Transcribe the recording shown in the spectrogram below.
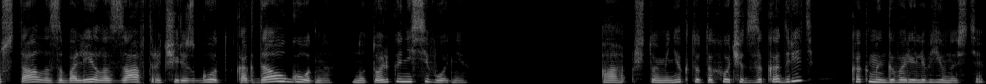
Устала, заболела, завтра, через год, когда угодно, но только не сегодня. А что, меня кто-то хочет закадрить, как мы говорили в юности?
